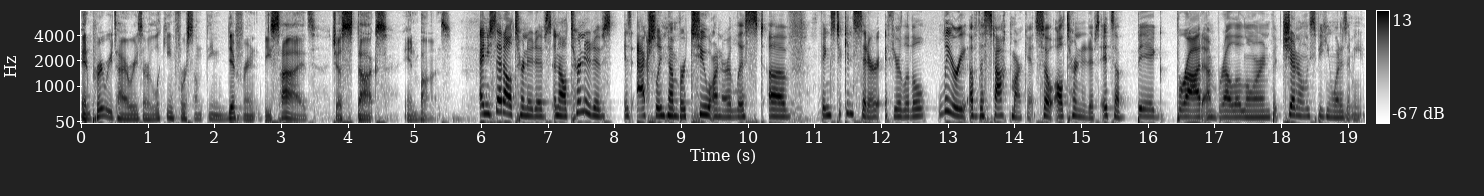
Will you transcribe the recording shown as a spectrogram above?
and pre-retirees are looking for something different besides just stocks and bonds. And you said alternatives, and alternatives is actually number two on our list of things to consider if you're a little leery of the stock market. So, alternatives, it's a big, broad umbrella, Lauren, but generally speaking, what does it mean?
